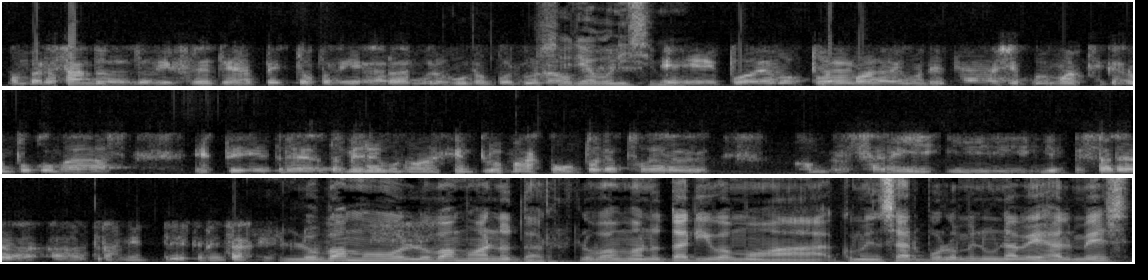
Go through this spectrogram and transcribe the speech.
conversando de los diferentes aspectos, por ahí agarrándolos uno por uno. Sería buenísimo. Eh, podemos, podemos dar algún detalle, podemos explicar un poco más, este, traer también algunos ejemplos más como para poder conversar y, empezar a, transmitir este mensaje. Lo vamos, lo vamos a anotar, lo vamos a anotar y vamos a comenzar por lo menos una vez al mes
